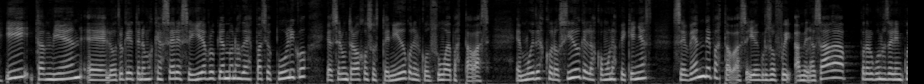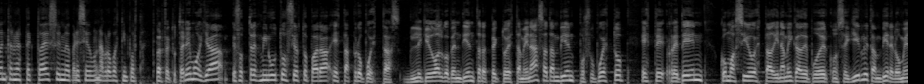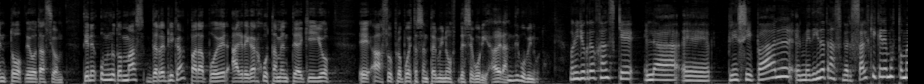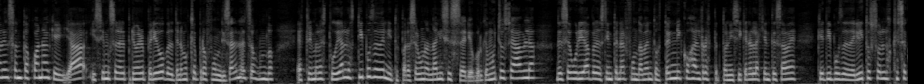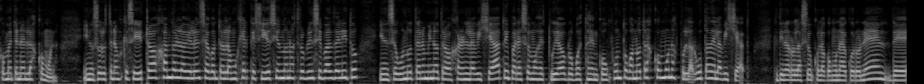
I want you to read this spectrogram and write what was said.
Y también eh, lo otro que tenemos que hacer es seguir apropiándonos de espacios públicos y hacer un trabajo sostenido con el consumo de pasta base. Es muy desconocido que en las comunas pequeñas se vende pasta base. Yo incluso fui amenazada por algunos delincuentes respecto a eso y me parece una propuesta importante. Perfecto. Tenemos ya esos tres minutos, ¿cierto?, para estas propuestas. ¿Le quedó algo pendiente respecto a esta amenaza también? Por supuesto, este retén, cómo ha sido esta dinámica de poder conseguirlo y también el aumento de votación. Tiene un minuto más de réplica para poder agregar justamente aquello eh, a sus propuestas en términos de seguridad. Adelante, un minuto. Bueno, yo creo, Hans, que la eh, principal medida transversal que queremos tomar en Santa Juana, que ya hicimos en el primer periodo, pero tenemos que profundizar en el segundo, es primero estudiar los tipos de delitos para hacer un análisis serio, porque mucho se habla de seguridad, pero sin tener fundamentos técnicos al respecto. Ni siquiera la gente sabe qué tipos de delitos son los que se cometen en las comunas. Y nosotros tenemos que seguir trabajando en la violencia contra la mujer, que sigue siendo nuestro principal delito, y en segundo término, trabajar en la vigiato, y para eso hemos estudiado propuestas en conjunto con otras comunas por la ruta de la vigiato que tiene relación con la comuna de Coronel, de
